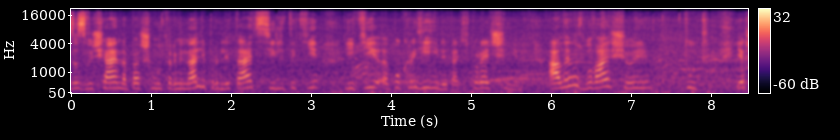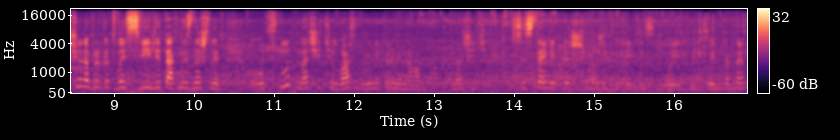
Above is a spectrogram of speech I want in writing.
зазвичай на першому терміналі прилітають ці літаки, які по країні літають, в Туреччині. Але ось буває, що і тут. Якщо, наприклад, ви свій літак не знайшли ось тут, значить у вас другий термінал. Значить, в системі теж можуть бути якісь збої. По інтернету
